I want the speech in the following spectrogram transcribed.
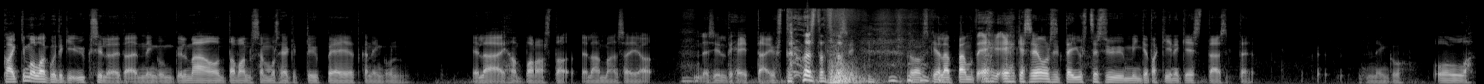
kaikki me ollaan kuitenkin yksilöitä. Et niin kun, kyllä mä oon tavannut semmoisiakin tyyppejä, jotka niin kun, elää ihan parasta elämäänsä ja ne silti heittää just tällaista tosi ronskia läppää. Mutta ehkä, ehkä, se on sitten just se syy, minkä takia ne kestää sitten niin kun, olla.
